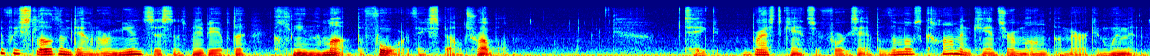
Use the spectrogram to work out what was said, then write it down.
if we slow them down, our immune systems may be able to clean them up before they spell trouble. Take breast cancer, for example, the most common cancer among American women.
